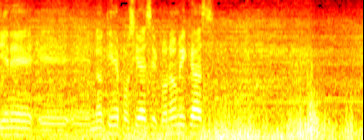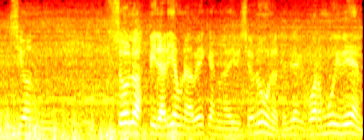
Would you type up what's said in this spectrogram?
tiene, eh, eh, no tiene posibilidades económicas, división solo aspiraría a una beca en una División 1, tendría que jugar muy bien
